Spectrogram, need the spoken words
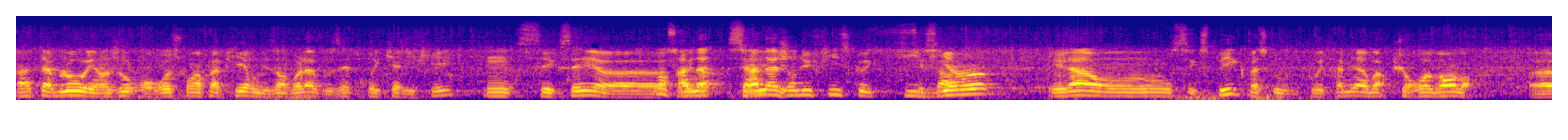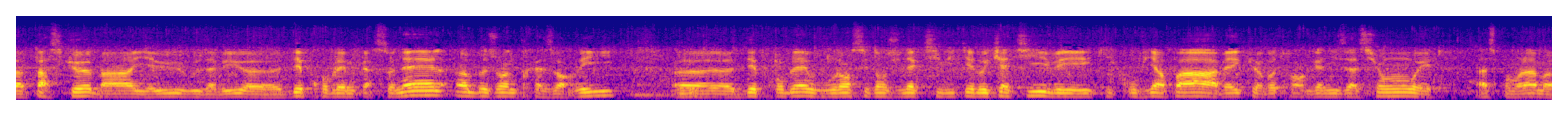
un tableau et un jour on reçoit un papier en disant voilà vous êtes requalifié. Mm. C'est que c'est euh, c'est un, agent du fisc qui ça. vient et là on s'explique parce que vous pouvez très bien avoir pu revendre euh, parce que ben il y a eu vous avez eu euh, des problèmes personnels, un besoin de trésorerie, euh, des problèmes vous vous lancez dans une activité locative et qui convient pas avec votre organisation et à ce moment-là ben,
